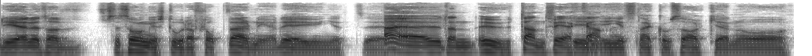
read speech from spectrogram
Det är en av säsongens stora floppvärvningar, det är ju inget, eh, ja, utan, utan tvekan. inget snack om saken. Och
